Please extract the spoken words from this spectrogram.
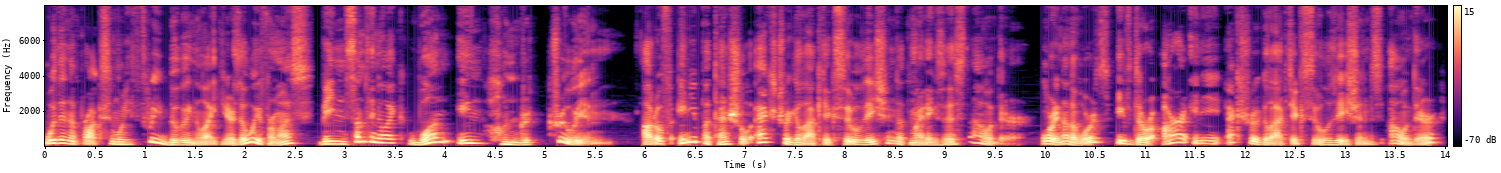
within approximately 3 billion light years away from us being something like 1 in 100 trillion out of any potential extragalactic civilization that might exist out there. Or in other words, if there are any extragalactic civilizations out there,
